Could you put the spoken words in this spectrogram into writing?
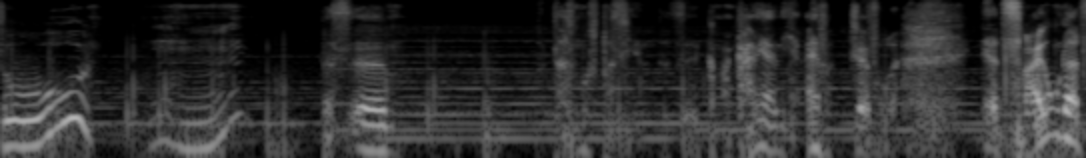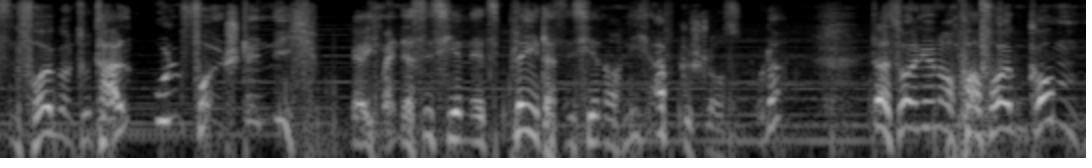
So. Mhm. Das, ähm, das muss passieren. Das, äh, man kann ja nicht einfach, Jeff, in der 200. Folge und total unvollständig. Ja, ich meine, das ist hier ein Let's Play. Das ist hier noch nicht abgeschlossen, oder? Da sollen ja noch ein paar Folgen kommen.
